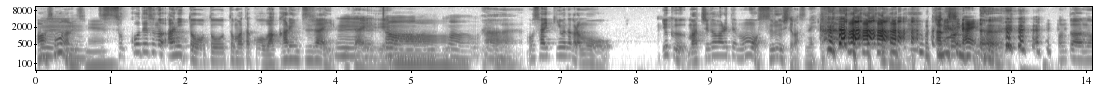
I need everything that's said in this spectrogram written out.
あ、うんそうなんですね。そこでその兄と弟またこう分かりづらいみたいで、うんはあーまあ、い。もう最近はだからもうよく間違われてももうスルーしてますね。気にしない。うん。本当あの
